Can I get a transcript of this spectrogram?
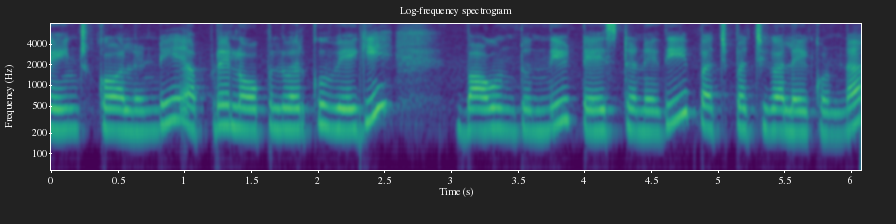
వేయించుకోవాలండి. అప్పుడే లోపల వరకు వేగి బాగుంటుంది టేస్ట్ అనేది పచ్చి పచ్చిగా లేకుండా.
